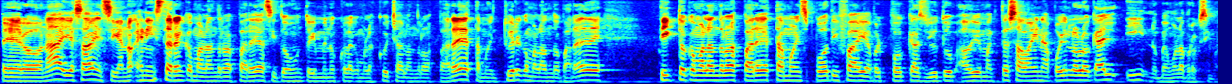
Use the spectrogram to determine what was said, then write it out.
Pero nada, ya saben, síganos en Instagram como Hablando las Paredes, así todo junto en minúscula como lo escucha, Hablando las Paredes. Estamos en Twitter como Hablando de Paredes, TikTok como Hablando las Paredes, estamos en Spotify, Apple Podcasts, YouTube, Audio Mac, toda esa vaina. Apoyen lo local y nos vemos la próxima.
